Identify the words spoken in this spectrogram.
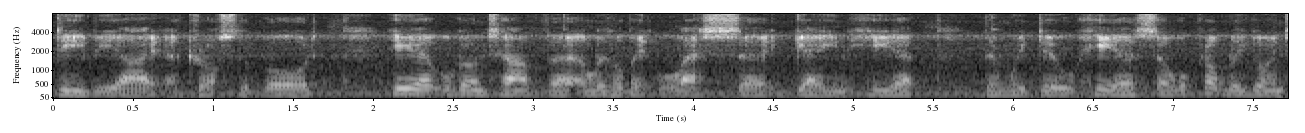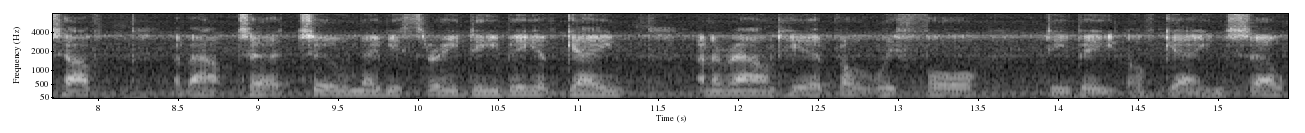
dBi across the board. Here we're going to have uh, a little bit less uh, gain here than we do here so we're probably going to have about uh, 2 maybe 3 dB of gain and around here probably 4 dB of gain. So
